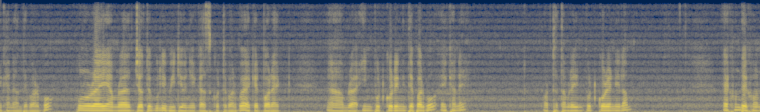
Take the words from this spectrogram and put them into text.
এখানে আনতে পারব। পুনরায় আমরা যতগুলি ভিডিও নিয়ে কাজ করতে পারব, একের পর এক আমরা ইনপুট করে নিতে পারব এখানে। অর্থাৎ আমরা ইনপুট করে নিলাম। এখন দেখুন,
